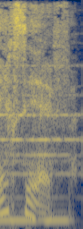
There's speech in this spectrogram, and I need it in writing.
RCF.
